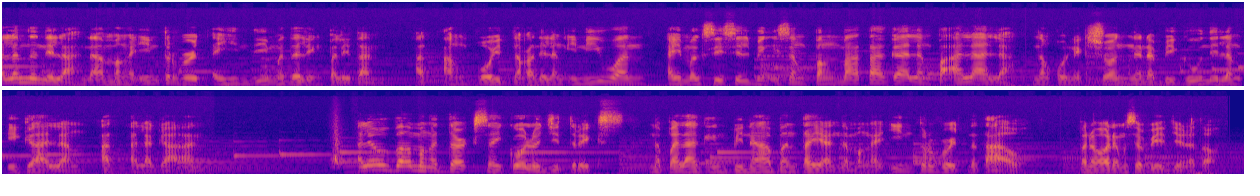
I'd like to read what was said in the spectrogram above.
alam na nila na ang mga introvert ay hindi madaling palitan at ang void na kanilang iniwan ay magsisilbing isang pangmatagalang paalala ng koneksyon na nabigo nilang igalang at alagaan. Alam mo ba ang mga dark psychology tricks na palaging binabantayan ng mga introvert na tao? Panoorin mo sa video na to.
